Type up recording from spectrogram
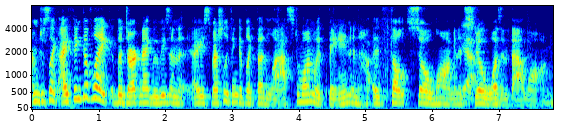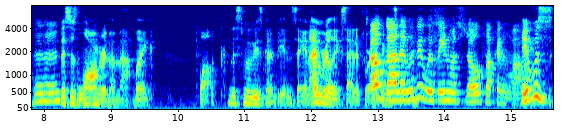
I'm just like I think of like the Dark Knight movies, and I especially think of like the last one with Bane, and it felt so long, and it Yeah. still wasn't that long. Mhm. This is longer than that. Like, fuck, this movie is gonna be insane. I'm really excited for it. Oh god, that movie with Bane was so fucking long. It was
